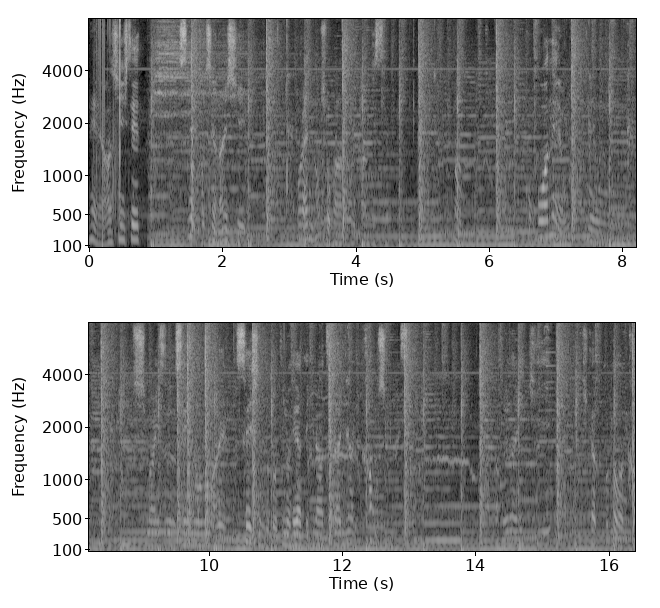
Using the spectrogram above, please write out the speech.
ね、安心して住める土地じゃないし、ここら辺どうしようかなっていう感じですよ。まあ、ここはね、もう、島津専用のあれ、精神と時の部屋的な扱いになるかもしれないですけど、ま、それなりに企画とかは考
